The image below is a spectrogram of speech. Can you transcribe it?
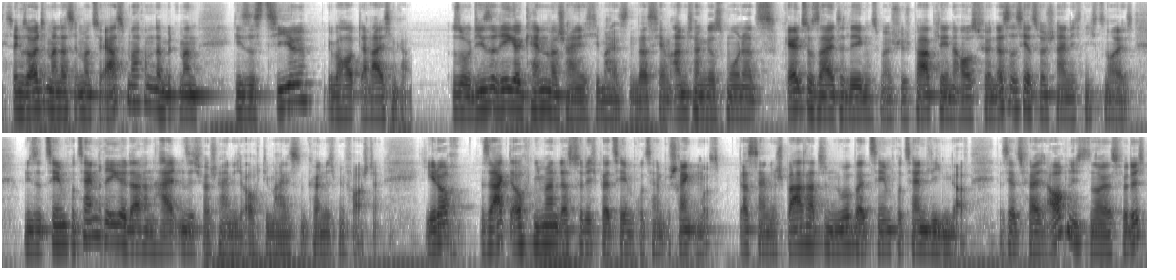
Deswegen sollte man das immer zuerst machen, damit man dieses Ziel überhaupt erreichen kann. So, diese Regel kennen wahrscheinlich die meisten, dass sie am Anfang des Monats Geld zur Seite legen, zum Beispiel Sparpläne ausführen. Das ist jetzt wahrscheinlich nichts Neues. Und diese 10%-Regel, daran halten sich wahrscheinlich auch die meisten, könnte ich mir vorstellen. Jedoch sagt auch niemand, dass du dich bei 10% beschränken musst, dass deine Sparrate nur bei 10% liegen darf. Das ist jetzt vielleicht auch nichts Neues für dich,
